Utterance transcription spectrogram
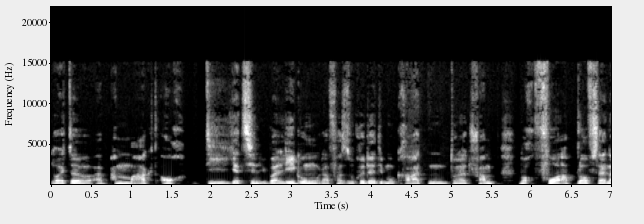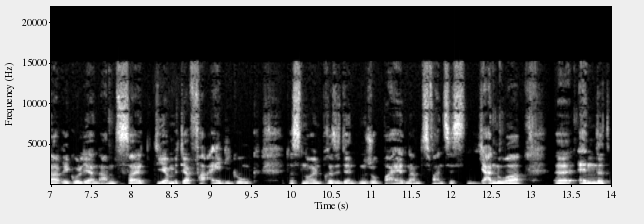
Leute am Markt auch die jetzigen Überlegungen oder Versuche der Demokraten, Donald Trump noch vor Ablauf seiner regulären Amtszeit, die ja mit der Vereidigung des neuen Präsidenten Joe Biden am 20. Januar äh, endet,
